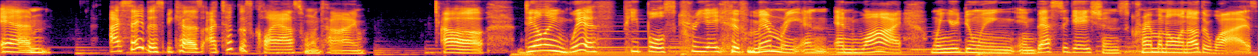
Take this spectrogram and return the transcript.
And I say this because I took this class one time uh, dealing with people's creative memory and and why when you're doing investigations criminal and otherwise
